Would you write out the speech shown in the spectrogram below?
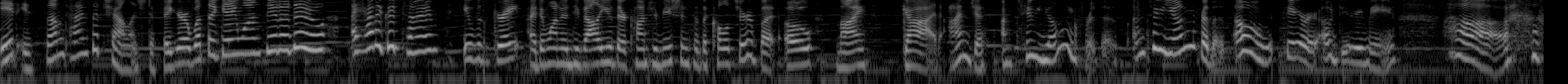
It is sometimes a challenge to figure out what the game wants you to do. I had a good time. It was great. I don't want to devalue their contribution to the culture, but oh my god, I'm just, I'm too young for this. I'm too young for this. Oh dear, oh dearie me. Huh.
